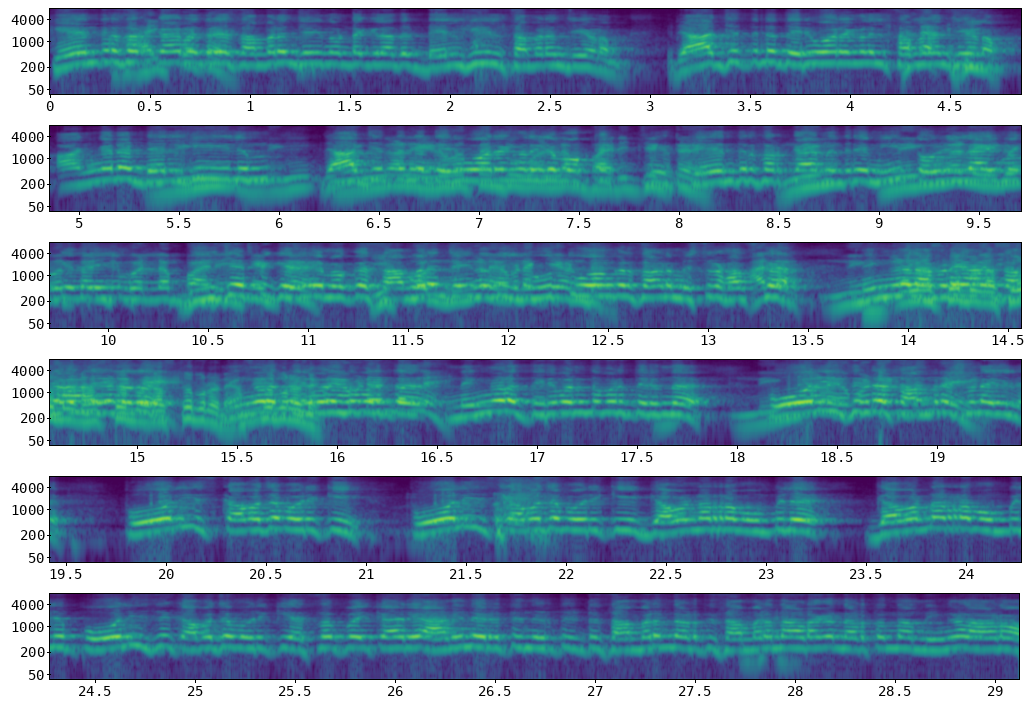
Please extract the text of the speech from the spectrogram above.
കേന്ദ്ര സർക്കാരിനെതിരെ സമരം ചെയ്യുന്നുണ്ടെങ്കിൽ അത് ഡൽഹിയിൽ സമരം ചെയ്യണം. രാജ്യത്തിന്റെ തെരുവോരങ്ങളിൽ സമരം ചെയ്യണം. അങ്ങനെ ഡൽഹിയിലും രാജ്യത്തിന്റെ 75 തെരുവോരങ്ങളിലും ഒക്കെ കേന്ദ്ര സർക്കാരിനെതിരെയും ഈ തൊഴിലില്ലായ്മക്കെതിരെയും തൊഴിലില്ലായ്മയ്ക്കെതിരെയും 75 ബി ജെ പിക്കെതിരെയും ഒക്കെ സമരം ചെയ്യുന്നത് യൂത്ത് കോൺഗ്രസ് ആണ് മിസ്റ്റർ ഹസ്കർ. നിങ്ങൾ നിങ്ങൾ എവിടെയാണ് സമരം ചെയ്യുന്നത്? നിങ്ങൾ തിരുവനന്തപുരത്ത് നിങ്ങൾ തിരുവനന്തപുരത്തിരുന്ന് നിങ്ങൾ പോലീസിന്റെ സംരക്ഷണയിൽ പോലീസ് കവചമൊരുക്കി പോലീസ് കവചമൊരുക്കി ഗവർണറുടെ മുമ്പിൽ ഗവർണറുടെ മുമ്പിൽ പോലീസ് കവചമൊരുക്കി എസ് എഫ് ഐക്കാരെ അണിനിരത്തി നിർത്തിയിട്ട് സമരം നടത്തി സമര നാടകം നടത്തുന്ന നിങ്ങളാണോ?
